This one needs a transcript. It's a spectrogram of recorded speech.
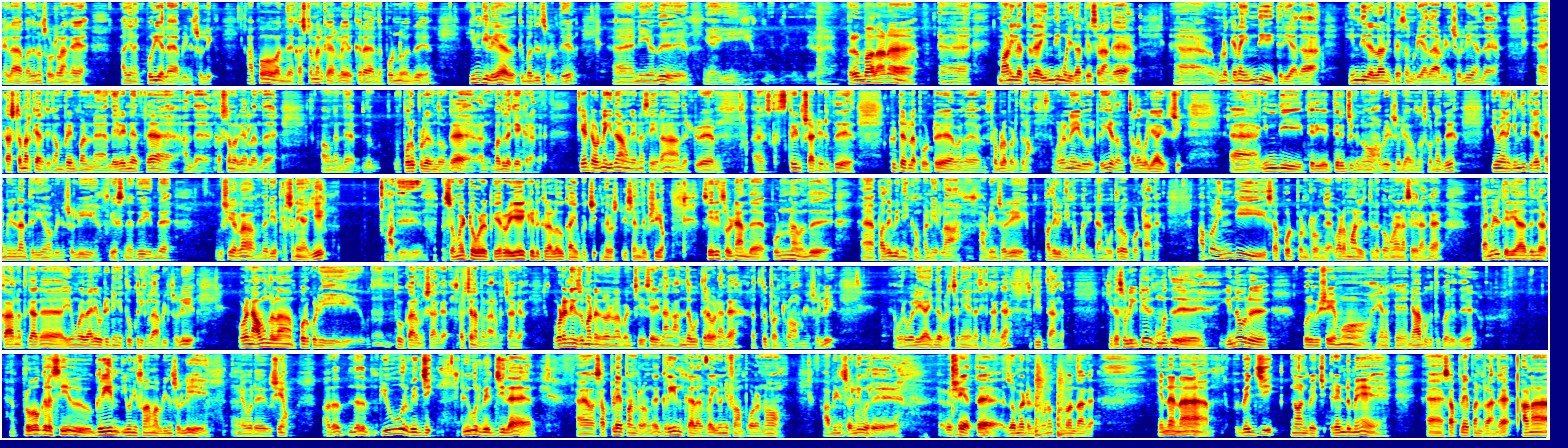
எல்லா பதிலும் சொல்கிறாங்க அது எனக்கு புரியலை அப்படின்னு சொல்லி. அப்போது அந்த கஸ்டமர் கேரில் இருக்கிற அந்த பொண்ணு வந்து ஹிந்திலேயே அதுக்கு பதில் சொல்லுது. நீ வந்து பெரும்பாலான மாநிலத்தில் ஹிந்தி மொழி தான் பேசுகிறாங்க உனக்கு என்ன ஹிந்தி தெரியாதா? ஹிந்திலெல்லாம் நீ பேச முடியாதா? அப்படின்னு சொல்லி அந்த கஸ்டமர் கேருக்கு கம்ப்ளைண்ட் பண்ண அந்த இளைஞர்கிட்ட அந்த கஸ்டமர் கேரில் அந்த அவங்க அந்த பொறுப்பில் இருந்தவங்க அந்த பதிலை கேட்குறாங்க கேட்ட உடனே இதை அவங்க என்ன செய்கிறான் அந்த ஸ்க்ரீன்ஷாட் எடுத்து ட்விட்டரில் போட்டு அவன் அதை பிரபலப்படுத்தினான். உடனே இது ஒரு பெரிய தல தலைவலி ஆயிடுச்சு. ஹிந்தி தெரிய தெரிஞ்சுக்கணும் அப்படின்னு சொல்லி அவங்க சொன்னது. இவன் எனக்கு ஹிந்தி தெரியாது தமிழ் தான் தெரியும் அப்படின்னு சொல்லி பேசினது. இந்த விஷயம்லாம் பெரிய பிரச்சனையாகி அது சொமேட்டோவோட பேரையே கெடுக்கிற அளவுக்கு ஆகிப்போச்சு இந்த விஷயம் இந்த விஷயம். சரின்னு சொல்லிட்டு அந்த பொண்ணை வந்து பதவி நீக்கம் பண்ணிடலாம் அப்படின்னு சொல்லி பதவி நீக்கம் பண்ணிட்டாங்க உத்தரவு போட்டாங்க. அப்புறம் ஹிந்தி சப்போர்ட் பண்ணுறவங்க வட மாநிலத்தில் இருக்கவங்களாம் என்ன செய்கிறாங்க தமிழ் தெரியாதுங்கிற காரணத்துக்காக இவங்கள வேலையை விட்டு நீங்கள் தூக்குறீங்களா அப்படின்னு சொல்லி உடனே அவங்களாம் போர்க்கொடி தூக்க ஆரம்பித்தாங்க பிரச்சனை பண்ண ஆரம்பித்தாங்க உடனே சுமாட்டம் என்ன பண்ணிச்சு சரி நாங்கள் அந்த உத்தரவை நாங்கள் ரத்து பண்ணுறோம் அப்படின்னு சொல்லி ஒரு வழியாக இந்த பிரச்சனையை என்ன செஞ்சாங்க தீர்த்தாங்க. இதை சொல்லிக்கிட்டே இருக்கும்போது இன்னொரு ஒரு விஷயமும் எனக்கு ஞாபகத்துக்கு வருது. ப்ரோக்ரஸிவ் க்ரீன் யூனிஃபார்ம் அப்படின்னு சொல்லி ஒரு விஷயம். அதாவது இந்த பியூர் வெஜ்ஜி பியூர் வெஜ்ஜில் சப்ளை பண்ணுறவங்க க்ரீன் கலரில் யூனிஃபார்ம் போடணும் அப்படின்னு சொல்லி ஒரு விஷயத்தை ஜொமேட்டோ நிறுவனம் கொண்டு வந்தாங்க. என்னென்னா வெஜ்ஜி நான்வெஜ் ரெண்டுமே சப்ளை பண்ணுறாங்க. ஆனால்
